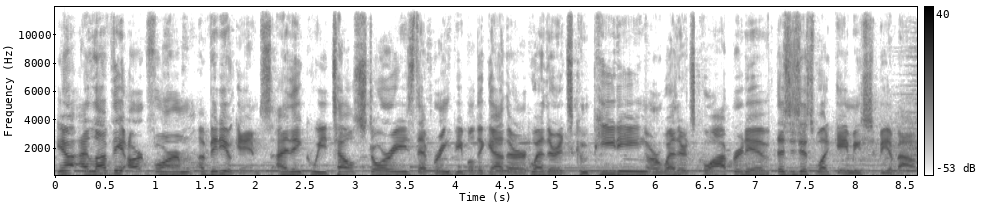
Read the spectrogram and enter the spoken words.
You know, I love the art form of video games. I think we tell stories that bring people together, whether it's competing or whether it's cooperative. This is just what gaming should be about.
